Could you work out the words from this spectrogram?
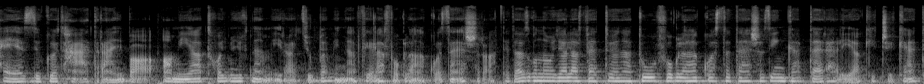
helyezzük őt hátrányba, amiatt, hogy mondjuk nem iratjuk be mindenféle foglalkozásra. Tehát azt gondolom, hogy alapvetően a túlfoglalkoztatás az inkább terheli a kicsiket,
